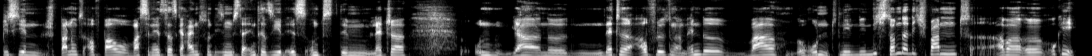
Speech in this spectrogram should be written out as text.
bisschen Spannungsaufbau, was denn jetzt das Geheimnis von diesem Mr. Interessiert ist und dem Ledger. Und ja, eine nette Auflösung am Ende war rund. Nicht sonderlich spannend, aber äh, okay.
